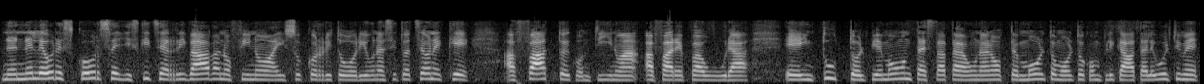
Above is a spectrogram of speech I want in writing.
N- nelle ore scorse gli schizzi arrivavano fino ai soccorritori. Una situazione che ha fatto e continua a fare paura. E in tutto il Piemonte Piemonte è stata una notte molto molto complicata. Le ultime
